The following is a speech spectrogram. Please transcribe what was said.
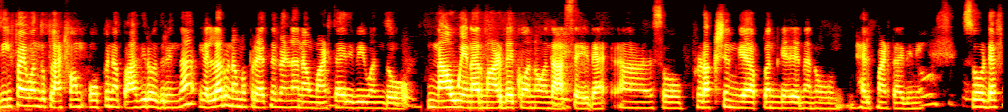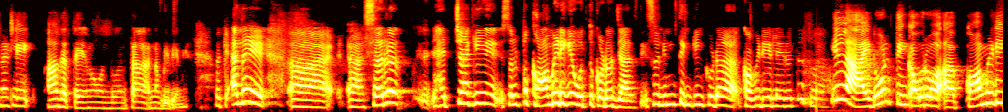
ಜಿ ಫೈವ್ ಒಂದು ಪ್ಲಾಟ್ಫಾರ್ಮ್ ಓಪನ್ ಅಪ್ ಆಗಿರೋದ್ರಿಂದ ಎಲ್ಲರೂ ನಮ್ಮ ಪ್ರಯತ್ನಗಳನ್ನ ನಾವು ಮಾಡ್ತಾ ಇದೀವಿ. ಒಂದು ನಾವು ಏನಾರು ಮಾಡ್ಬೇಕು ಅನ್ನೋ ಒಂದು ಆಸೆ ಇದೆ. ಸೊ ಪ್ರೊಡಕ್ಷನ್ಗೆ ಅಪ್ಪನ್ಗೆ ನಾನು ಹೆಲ್ಪ್ ಮಾಡ್ತಾ ಇದ್ದೀನಿ ಸೊ ಡೆಫಿನೆಟ್ಲಿ ಆಗತ್ತೆ ಏನೋ ಒಂದು ಅಂತ ನಂಬಿದೀನಿ ಓಕೆ ಅಂದ್ರೆ ಸರ್ ಹೆಚ್ಚಾಗಿ ಸ್ವಲ್ಪ ಕಾಮಿಡಿಗೆ ಒತ್ತು ಕೊಡೋದು ಜಾಸ್ತಿ. ಸೊ ನಿಮ್ ಥಿಂಕಿಂಗ್ ಕೂಡ ಕಾಮಿಡಿಯಲ್ಲೇ ಇರುತ್ತೆ ಅಥವಾ? ಇಲ್ಲ ಐ ಡೋಂಟ್ ಥಿಂಕ್ ಅವರು ಕಾಮಿಡಿ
